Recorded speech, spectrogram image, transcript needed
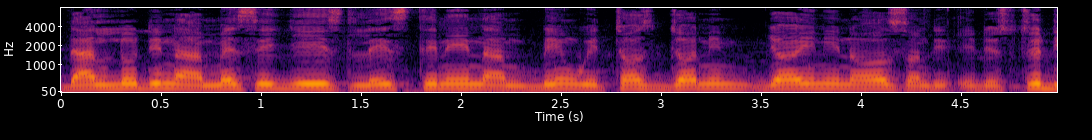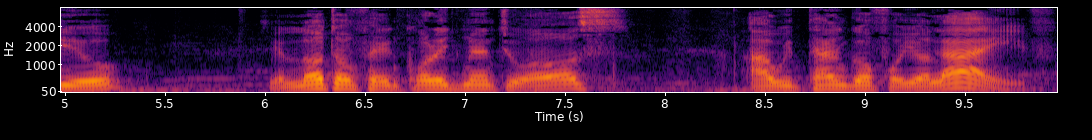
downloading our messages, listening, and being with us, joining, joining us on the, in the studio, a lot of encouragement to us. I will thank God for your life.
